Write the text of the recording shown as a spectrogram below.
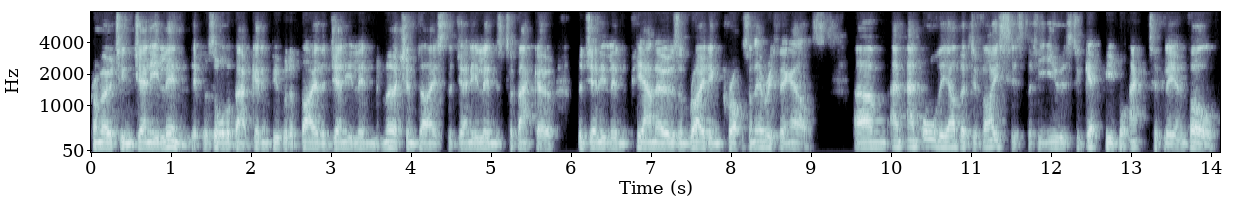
promoting Jenny Lind. It was all about getting people to buy the Jenny Lind merchandise, the Jenny Lind tobacco, the Jenny Lind pianos and riding crops and everything else. Um, and, and all the other devices that he used to get people actively involved.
